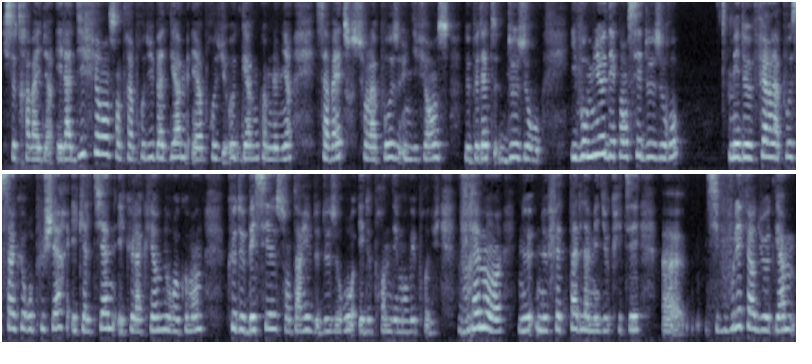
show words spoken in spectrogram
qui se travaillent bien. Et la différence entre un produit bas de gamme et un produit haut de gamme comme le mien, ça va être sur la pose une différence de peut-être 2 euros. Il vaut mieux dépenser 2 euros mais de faire la pose 5 euros plus cher et qu'elle tienne et que la cliente nous recommande que de baisser son tarif de 2 euros et de prendre des mauvais produits. Vraiment, hein, ne, faites pas de la médiocrité. Euh, si vous voulez faire du haut de gamme,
